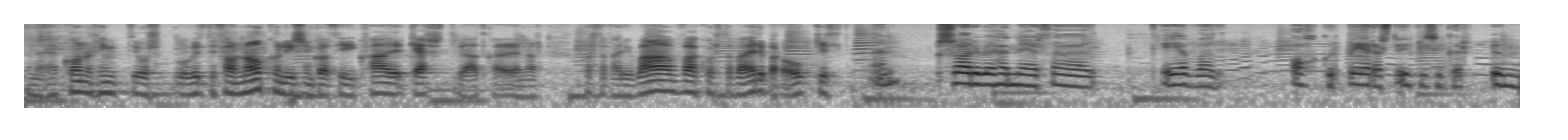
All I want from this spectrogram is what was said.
Þannig að konur hringdi og, og vildi fá nákvæmlýsing á því hvað er gert við atkvæðinar, hvort það væri vafa, hvort það væri bara ógild. En svarið við henni er það að ef að okkur berast upplýsingar um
